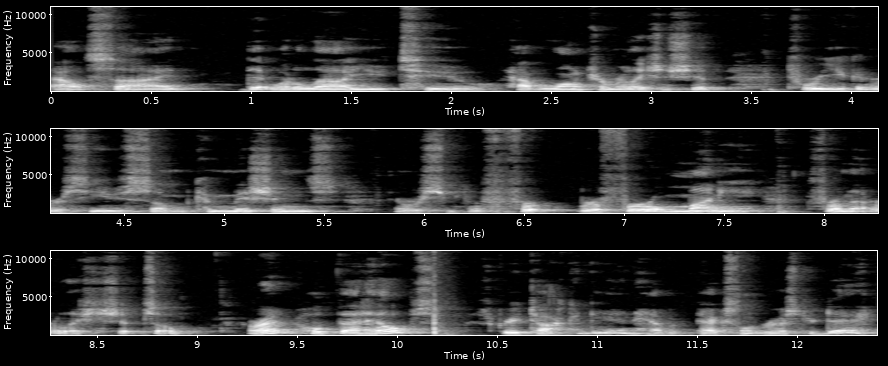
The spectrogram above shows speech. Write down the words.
outside that would allow you to have a long-term relationship to where you can receive some commissions and refer- referral money from that relationship. So, all right, hope that helps. It's great talking to you and have an excellent rest of your day.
